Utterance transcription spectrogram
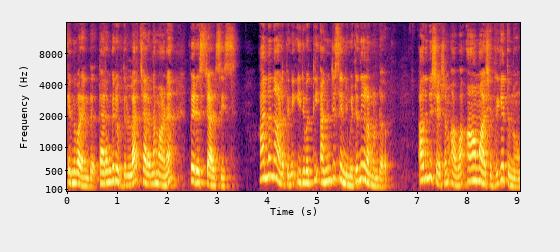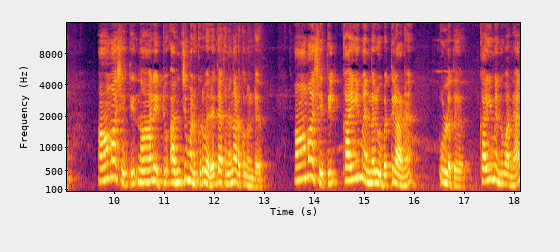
എന്ന് പറയുന്നത്. തരംഗ രൂപത്തിലുള്ള ചലനമാണ് പെരിസ്റ്റാൾസിസ്. അന്നനാളത്തിന് ഇരുപത്തി അഞ്ച് സെന്റിമീറ്റർ നീളമുണ്ട്. അതിനുശേഷം അവ ആമാശയത്തിലേക്ക് എത്തുന്നു. ആമാശയത്തിൽ നാല് ടു അഞ്ച് മണിക്കൂർ വരെ ദഹനം നടക്കുന്നുണ്ട്. ആമാശയത്തിൽ കൈം എന്ന രൂപത്തിലാണ് ഉള്ളത്. കൈം എന്ന് പറഞ്ഞാൽ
